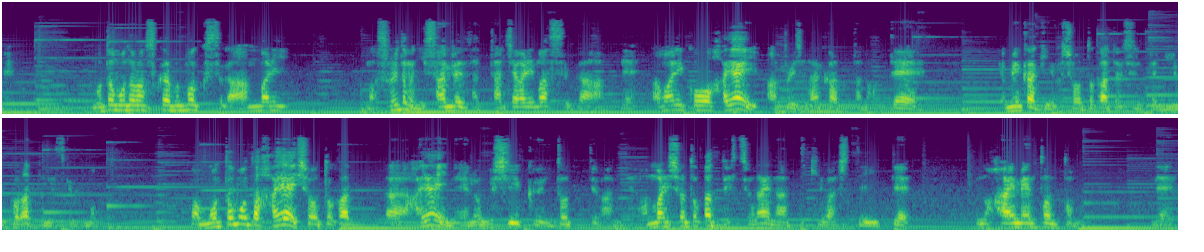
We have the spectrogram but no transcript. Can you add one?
ー、元々のスクラップボックスがあんまり、まあ、それでも2、3秒で立ち上がりますが、ね、あまりこう、早いアプリじゃなかったので、読み書きをショートカットにするって有効だったんですけども、もともと早いショートカット、早いね、ログシークにとってはね、あんまりショートカット必要ないなって気はしていて、この背面トントン、ね、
